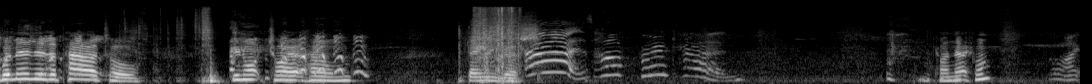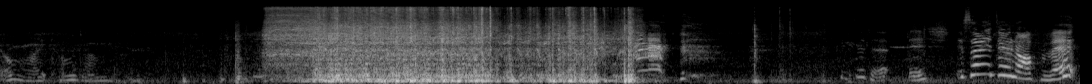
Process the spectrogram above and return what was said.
Women is a power tool. Do not try at home. Dangerous. Ah, it's half broken. Try next one. Alright, alright, calm down. Ish. It's only doing half of it.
